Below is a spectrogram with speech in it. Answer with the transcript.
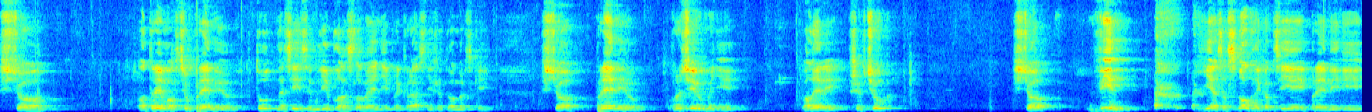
що отримав цю премію тут, на цій землі благословенній, прекрасній Житомирській, що премію вручив мені Валерій Шевчук, що він є засновником цієї премії і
